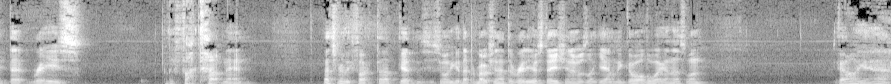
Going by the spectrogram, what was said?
get that raise. Really fucked up, man. That's really fucked up. Get she wanted to get that promotion at the radio station and was like, yeah, I'm gonna go all the way on this one. Oh yeah.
